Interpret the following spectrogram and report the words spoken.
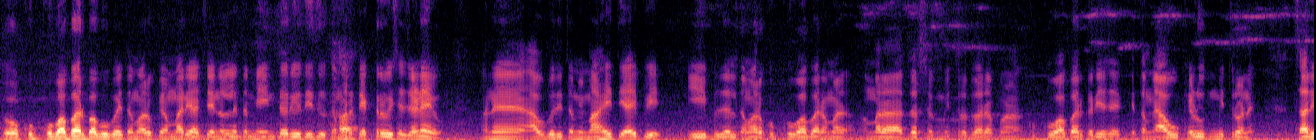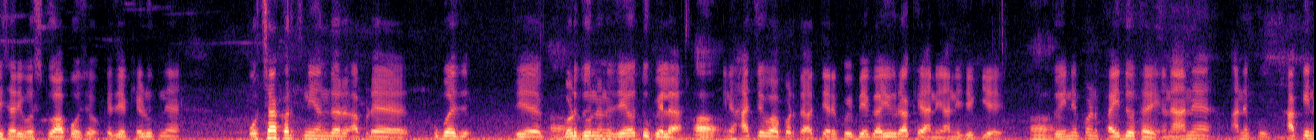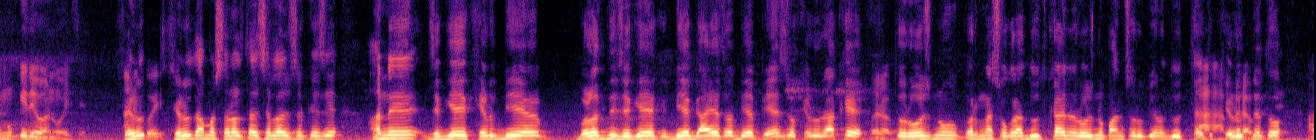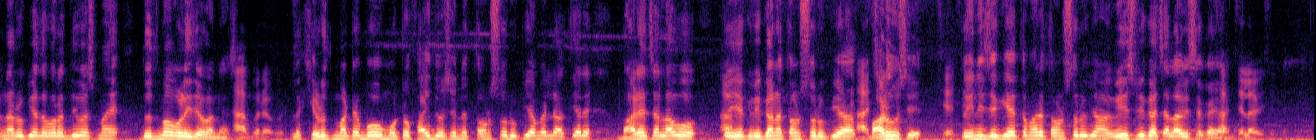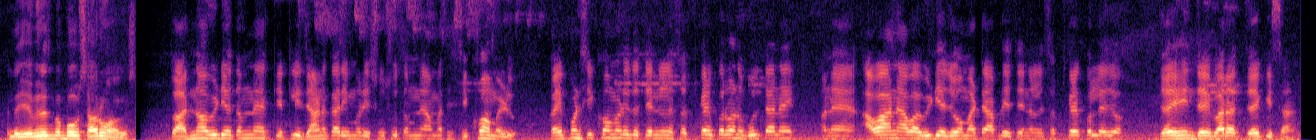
તો ખૂબ ખૂબ આભાર બાબુભાઈ તમારો કે અમારી આ ચેનલને તમે ઇન્ટરવ્યૂ દીધું તમારા. ટ્રેક્ટર વિશે જણાવ્યું અને આ બધી તમે માહિતી આપી એ બદલ તમારો ખૂબ ખૂબ આભાર. અમારા અમારા દર્શક મિત્રો દ્વારા પણ ખૂબ ખૂબ આભાર કરીએ છીએ કે તમે આવું ખેડૂત મિત્રોને સારી સારી વસ્તુ આપો છો કે જે ખેડૂતને ઓછા ખર્ચની અંદર આપણે ખૂબ જ જે હા. જે હતું પેલા એને સાચવવા પડતા. અત્યારે કોઈ બે ગાયું રાખે આની આની જગ્યાએ. તો એને પણ ફાયદો થાય અને આને આને હાંકીને મૂકી દેવાનું હોય છે. ખેડૂત ખેડૂત આમાં સરળતા ચલાવી શકે છે. આને જગ્યાએ ખેડૂત બે બળદની જગ્યાએ બે ગાય અથવા બે ભેંસ જો ખેડૂત રાખે તો રોજનું ઘરના છોકરા દૂધ ખાય ને રોજનું પાંચસો રૂપિયાનું દૂધ થાય. ખેડૂતને તો આના રૂપિયા તો વરસ દિવસમાં દૂધમાં વળી જવાના છે. એટલે ખેડૂત માટે બહુ મોટો ફાયદો છે અને ત્રણસો રૂપિયામાં એટલે અત્યારે ભાડે ચલાવો તો એક વીઘાના ત્રણસો રૂપિયા ભાડું છે. તો એની જગ્યાએ તમારે ત્રણસો રૂપિયામાં વીસ વીઘા ચલાવી શકાય. ચલાવી શકાય. એટલે એવરેજમાં બહુ સારું આવે છે. તો આજનો વીડિયો તમને કેટલી જાણકારી મળી શું શું તમને આમાંથી શીખવા મળ્યું? કંઈ પણ શીખવા મળ્યું તો ચેનલને સબસ્ક્રાઇબ કરવાનું ભૂલતા નહીં. અને આવા અને આવા વીડિયો જોવા માટે આપણી ચેનલને સબસ્ક્રાઇબ કરી લેજો. જય હિન્દ, જય ભારત, જય કિસાન.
